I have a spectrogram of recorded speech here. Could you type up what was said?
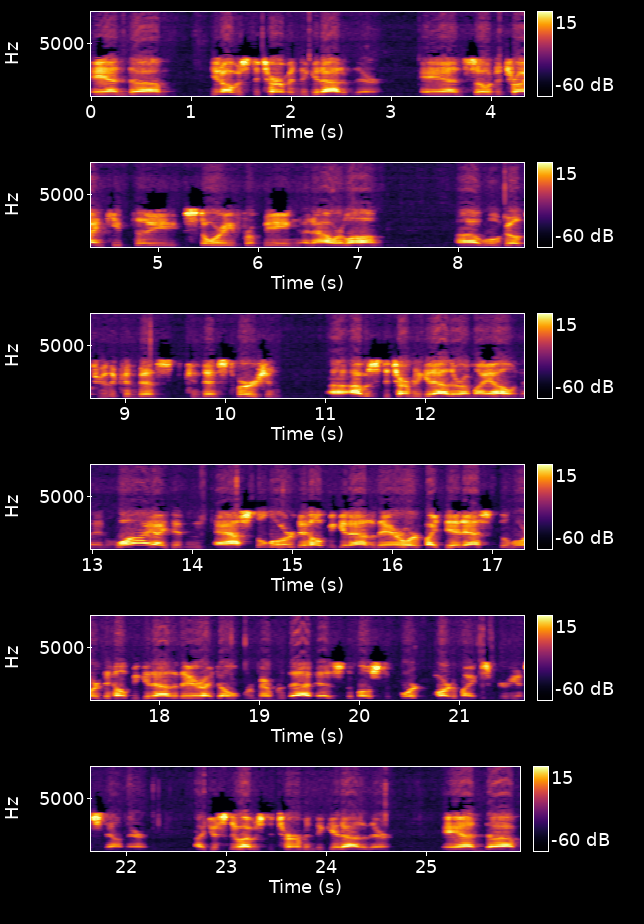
And, um, you know, I was determined to get out of there. And so to try and keep the story from being an hour long, uh, we'll go through the condensed condensed version. Uh, I was determined to get out of there on my own, and why I didn't ask the Lord to help me get out of there, or if I did ask the Lord to help me get out of there, I don't remember that as the most important part of my experience down there. I just knew I was determined to get out of there, and um,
